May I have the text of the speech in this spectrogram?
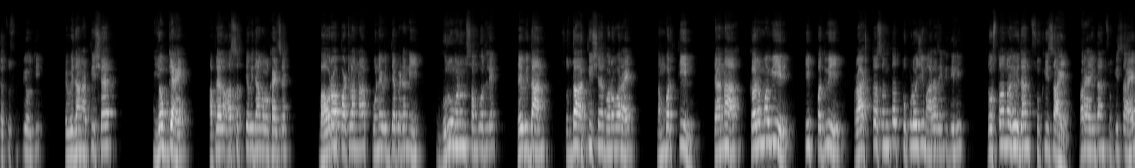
चतुसूत्री होती. हे विधान अतिशय योग्य आहे. आपल्याला असत्य विधान ओळखायचं आहे भाऊराव पाटलांना पुणे विद्यापीठाने गुरु म्हणून संबोधले. हे विधान सुद्धा अतिशय बरोबर आहे. नंबर तीन त्यांना कर्मवीर ही पदवी राष्ट्रसंत तुकडोजी महाराज यांनी दिली. दोस्तांनो हे विधान चुकीचं आहे. बरं हे विधान चुकीचं आहे.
